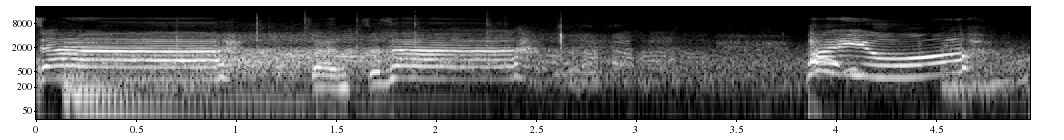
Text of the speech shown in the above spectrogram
짠! 짠짜잔! 파이오!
